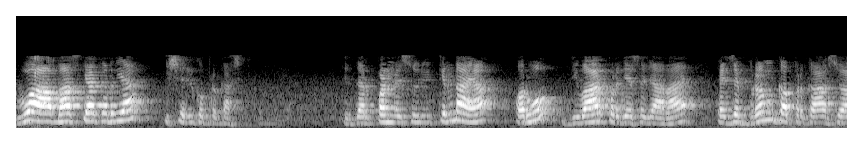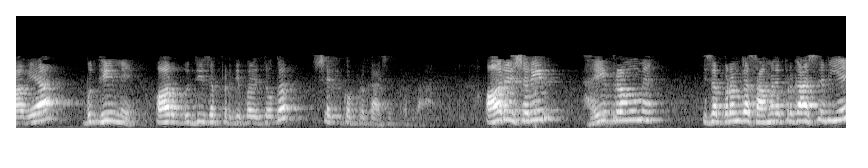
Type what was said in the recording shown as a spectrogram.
वो आभास क्या कर दिया? इस शरीर को प्रकाशित कर दिया। इस दर्पण में सूर्य किरण आया और वो दीवार पर जैसे जा रहा है, ऐसे ब्रह्म का प्रकाश जो आ गया बुद्धि में, और बुद्धि से प्रतिफलित होकर शरीर को प्रकाशित कर रहा है। और ये शरीर है ही ब्रह्म में। इस ब्रह्म का सामान्य प्रकाश से भी ये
